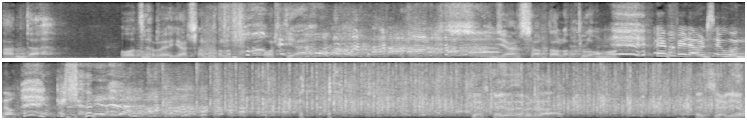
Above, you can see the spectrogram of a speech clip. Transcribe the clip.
Anda. Otra vez, ya han saltado los... Hostia. Ya han saltado los plomos. Espera un segundo. ¿Te has caído de verdad? ¿En serio?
